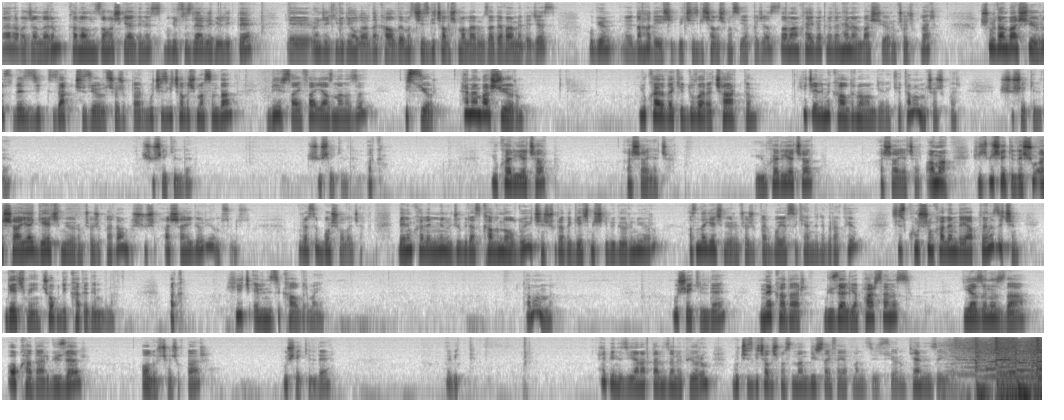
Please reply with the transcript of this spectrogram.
Merhaba canlarım, kanalınıza hoş geldiniz. Bugün sizlerle birlikte e, önceki videolarda kaldığımız çizgi çalışmalarımıza devam edeceğiz. Bugün e, daha değişik bir çizgi çalışması yapacağız. Zaman kaybetmeden hemen başlıyorum çocuklar. Şuradan başlıyoruz ve zikzak çiziyoruz çocuklar. Bu çizgi çalışmasından bir sayfa yazmanızı istiyorum. Hemen başlıyorum. Yukarıdaki duvara çarptım. Hiç elimi kaldırmamam gerekiyor tamam mı çocuklar? Şu şekilde. Şu şekilde. Şu şekilde. Bakın. Yukarıya çarp. Aşağıya çarp. Yukarıya çarp. Aşağıya çarp. Ama hiçbir şekilde şu aşağıya geçmiyorum çocuklar. Tamam mı? Şu aşağıyı görüyor musunuz? Burası boş olacak. Benim kalemimin ucu biraz kalın olduğu için şurada geçmiş gibi görünüyorum. Aslında geçmiyorum çocuklar. Boyası kendini bırakıyor. Siz kurşun kalemde yaptığınız için geçmeyin. Çok dikkat edin buna. Bakın. Hiç elinizi kaldırmayın. Tamam mı? Bu şekilde ne kadar güzel yaparsanız yazınız da o kadar güzel olur çocuklar. Bu şekilde ve bitti. Hepinizi yanaklarınızdan öpüyorum. Bu çizgi çalışmasından bir sayfa yapmanızı istiyorum. Kendinize iyi bakın.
